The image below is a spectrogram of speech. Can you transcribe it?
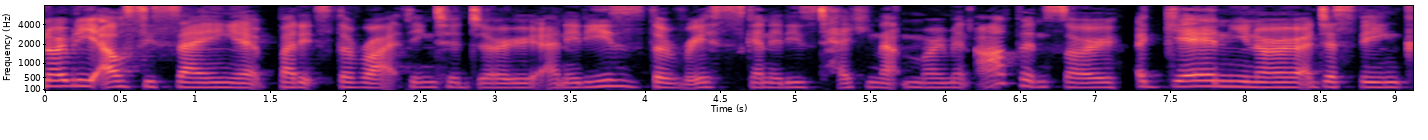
nobody else is saying it, but it's the right thing to do. And it is the risk and it is taking that moment up. And so, again, you know, I just think,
